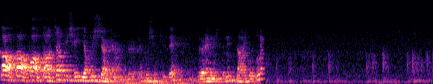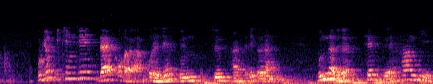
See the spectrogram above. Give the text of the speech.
Ga, da, ba, sa, ca bir şey yapışacak yani böyle bu şekilde öğrenirseniz daha iyi olur. Bugün ikinci ders olarak Korece ünsüz harfleri öğrendim. Bunları ses ve hangi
